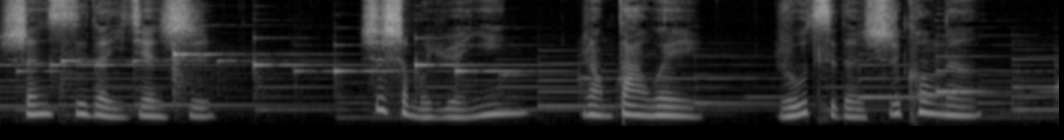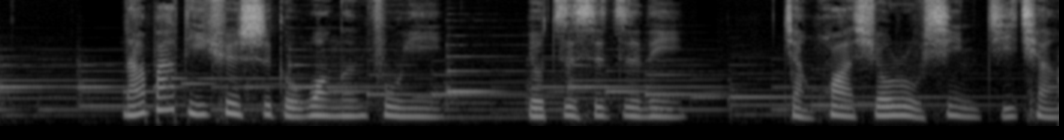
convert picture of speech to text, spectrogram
深思的一件事。是什么原因让大卫如此的失控呢？拿巴的确是个忘恩负义又自私自利、讲话羞辱性极强，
